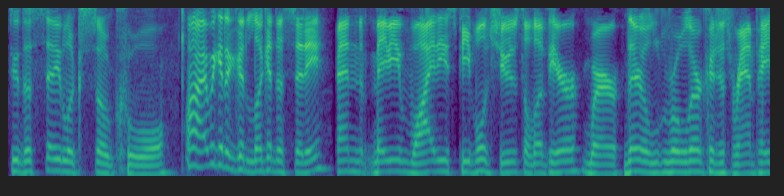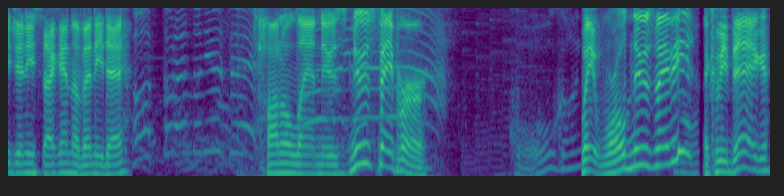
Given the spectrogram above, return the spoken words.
Dude, the city looks so cool. All right, we get a good look at the city and maybe why these people choose to live here where their ruler could just rampage any second of any day. Honolland News newspaper. Wait, world news maybe? That could be big.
